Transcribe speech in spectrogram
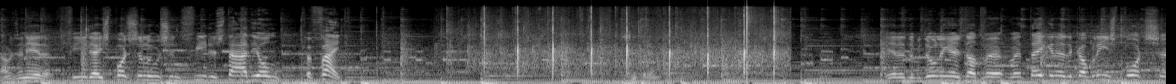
en heren, 4D Sport Solutions, vierde stadion, een feit. Super hè? Heren, de bedoeling is dat we, we tekenen de Kablien Sports eh,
